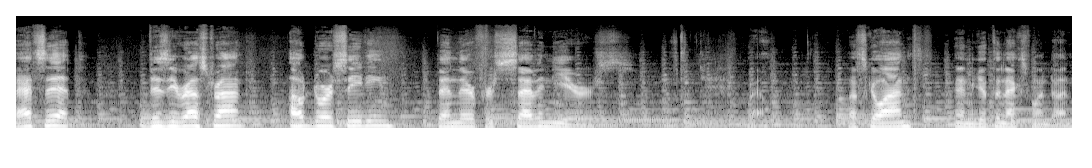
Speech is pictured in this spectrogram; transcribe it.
That's it. Busy restaurant, outdoor seating, been there for seven years. Well, let's go on and get the next one done.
